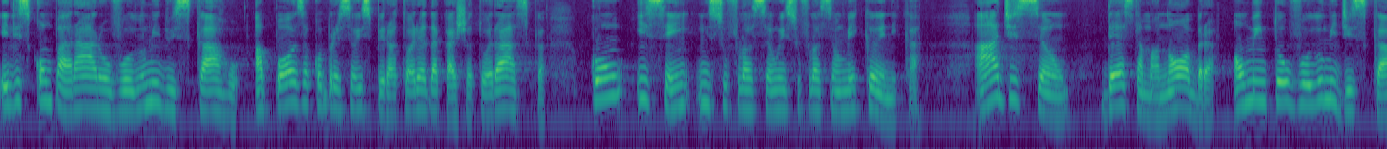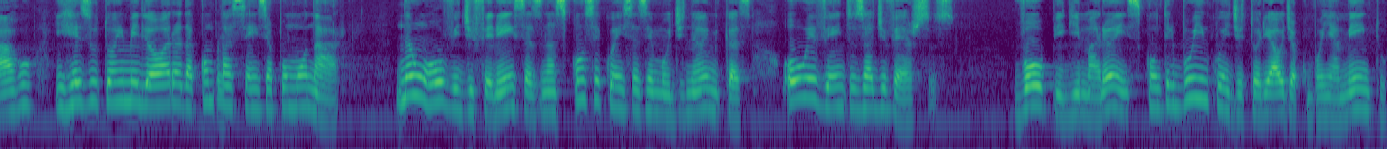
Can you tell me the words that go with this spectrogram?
eles compararam o volume do escarro após a compressão expiratória da caixa torácica com e sem insuflação e suflação mecânica. A adição desta manobra aumentou o volume de escarro e resultou em melhora da complacência pulmonar. Não houve diferenças nas consequências hemodinâmicas ou eventos adversos. Volpe e Guimarães contribuem com o editorial de acompanhamento,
